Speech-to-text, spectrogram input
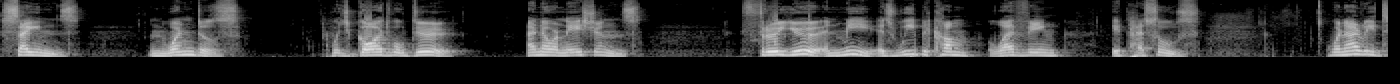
signs, and wonders which God will do in our nations through you and me as we become living epistles. When I read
